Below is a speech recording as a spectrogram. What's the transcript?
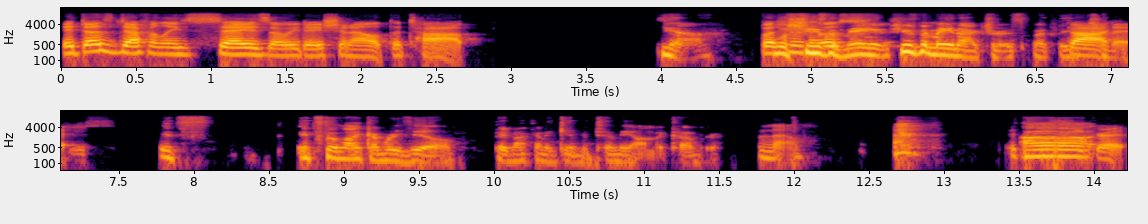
It does definitely say Zooey Deschanel at the top. yeah. But well, she's the main. She's the main actress, but they Got it. this. It's it's a, like a reveal. They're not going to give it to me on the cover. No. it's Uh, a secret.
